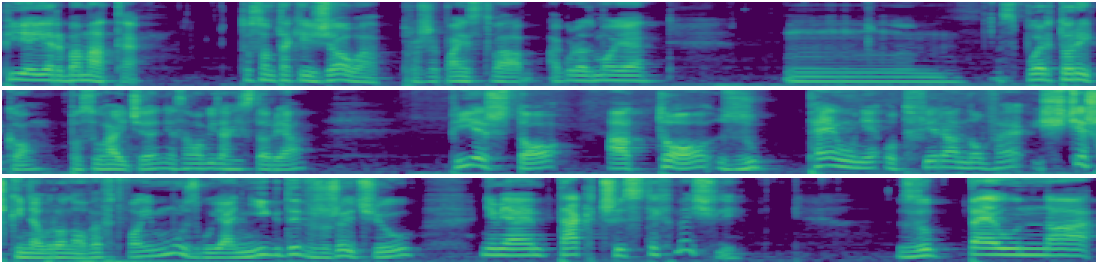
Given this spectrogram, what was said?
piję yerba mate. To są takie zioła, proszę Państwa, akurat moje mm, z Puerto Rico. Posłuchajcie, niesamowita historia. Pijesz to, a to zupełnie otwiera nowe ścieżki neuronowe w Twoim mózgu. Ja nigdy w życiu nie miałem tak czystych myśli. Zupełna,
